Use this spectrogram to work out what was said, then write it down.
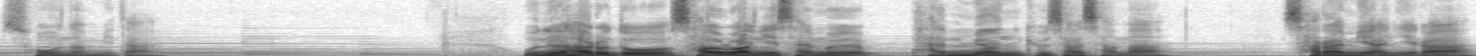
소원합니다. 오늘 하루도 사울 왕의 삶을 반면 교사 삼아 사람이 아니라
